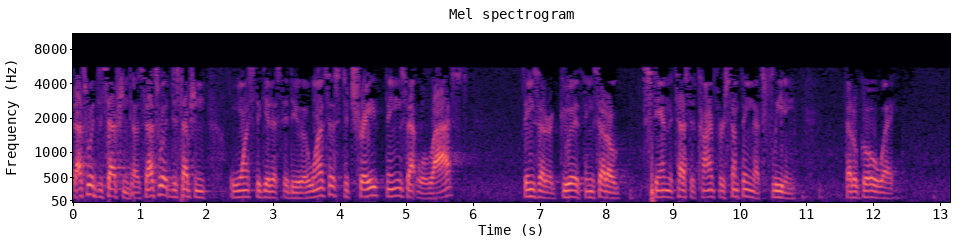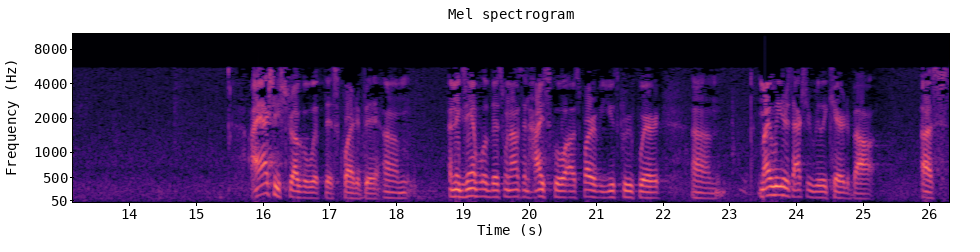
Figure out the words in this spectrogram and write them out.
That's what deception does. That's what deception wants to get us to do. It wants us to trade things that will last, things that are good, things that'll stand the test of time for something that's fleeting, that'll go away. I actually struggle with this quite a bit. Um, an example of this, when I was in high school, I was part of a youth group where um, my leaders actually really cared about us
